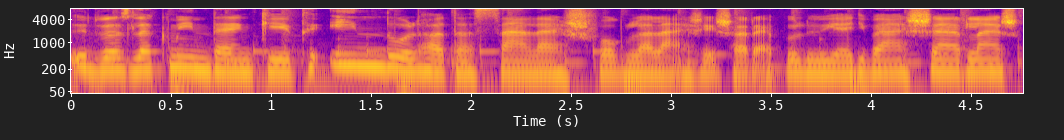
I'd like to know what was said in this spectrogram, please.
Üdvözlök mindenkit! Indulhat a szállásfoglalás és a repülőjegyvásárlás.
